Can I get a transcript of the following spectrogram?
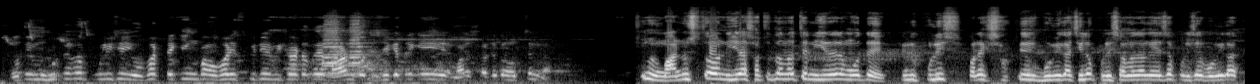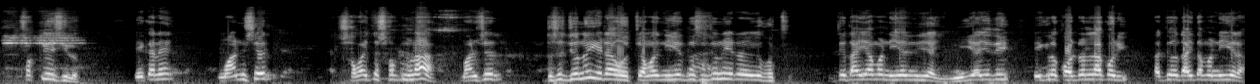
প্রতি মুহূর্তে তো পুলিশ এই ওভারটেকিং বা ওভার স্পিডের বিষয়টাতে বারণ করছে। সেক্ষেত্রে কি মানুষ সচেতন হচ্ছেন না? মানুষ তো নিজেরা সচেতন হচ্ছে নিজেদের মধ্যে কিন্তু পুলিশ অনেক সক্রিয় ভূমিকা ছিল পুলিশ সঙ্গে সঙ্গে এসে পুলিশের ভূমিকা সক্রিয় ছিল। এখানে মানুষের সবাই তো সব না মানুষের দোষের জন্যই এটা হচ্ছে আমাদের নিজের দোষের জন্যই এটা হচ্ছে। যে দায়ী আমার নিজের নিজেরাই নিজেরা যদি এগুলো কন্ট্রোল না করি তার জন্য দায়িত্ব আমার নিজেরা।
